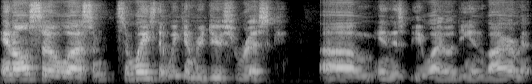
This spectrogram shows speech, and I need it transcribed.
and also uh, some, some ways that we can reduce risk um, in this BYOD environment.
